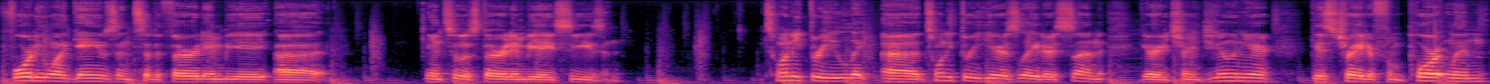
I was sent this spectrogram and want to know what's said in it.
41 games into the third NBA uh, into his third NBA season. 23, uh, 23 years later, son Gary Trent Jr. gets traded from Portland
